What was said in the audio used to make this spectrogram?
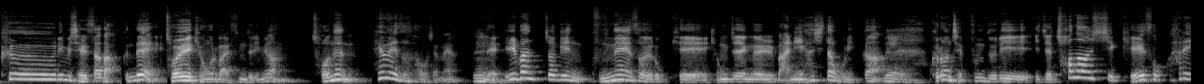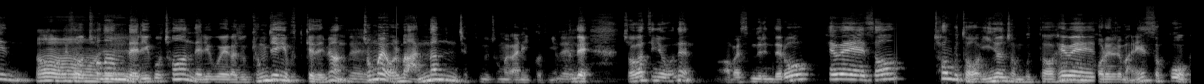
크림이 제일 싸다. 근데 저의 경우를 말씀드리면 저는 해외에서 사오잖아요. 네. 네, 일반적인 국내에서 이렇게 경쟁을 많이 하시다 보니까 네. 그런 제품들이 이제 천 원씩 계속 할인 어, 해서 천원 네. 내리고 천 원 내리고 해가지고 경쟁이 붙게 되면 네. 정말 얼마 안 남는 제품도 정말 많이 있거든요. 네. 근데 저 같은 경우는 어, 말씀드린 대로 해외에서 처음부터 2년 전부터 해외 음. 거래를 많이 했었고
